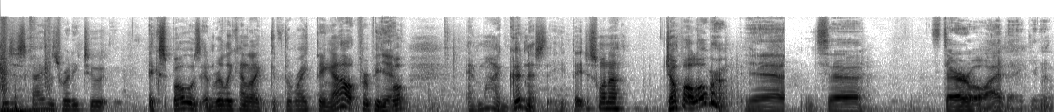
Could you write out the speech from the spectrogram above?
He's this guy who's ready to expose and really kind of like get the right thing out for people. And my goodness, they, they just want to jump all over him. Yeah, it's uh, it's terrible. I think you know.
